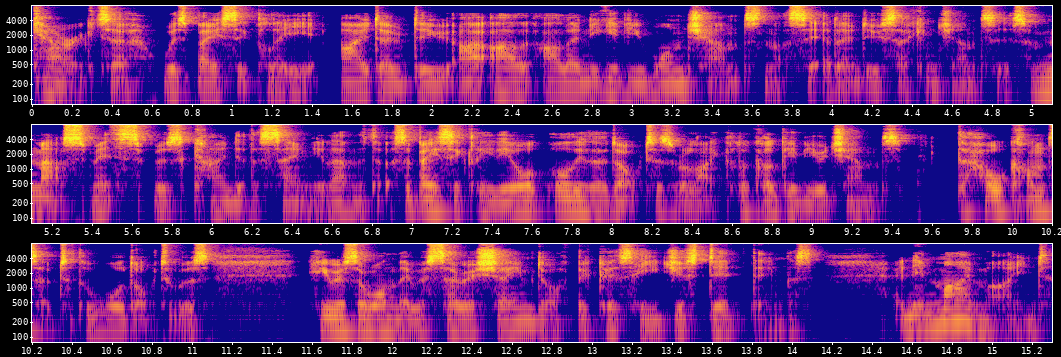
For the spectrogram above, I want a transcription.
character was basically I don't do I, I'll, I'll only give you one chance and that's it I don't do second chances. And Matt Smith's was kind of the same the 11th so basically the, all, all the other doctors were like look I'll give you a chance. The whole concept of the war doctor was he was the one they were so ashamed of because he just did things. And in my mind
